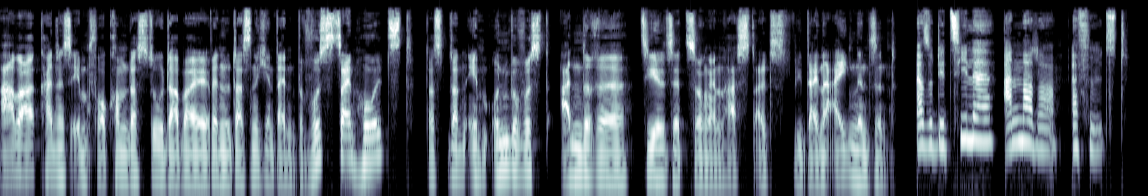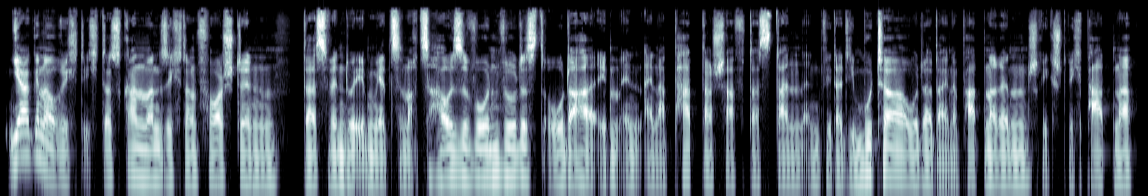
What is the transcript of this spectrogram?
Aber kann es eben vorkommen, dass du dabei, wenn du das nicht in dein Bewusstsein holst, dass du dann eben unbewusst andere Zielsetzungen hast, als wie deine eigenen sind. Also die Ziele anderer erfüllst. Ja, genau richtig. Das kann man sich dann vorstellen, dass wenn du eben jetzt noch zu Hause wohnen würdest oder eben in einer Partnerschaft, dass dann entweder die Mutter oder deine Partnerin, Schrägstrich Partner,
